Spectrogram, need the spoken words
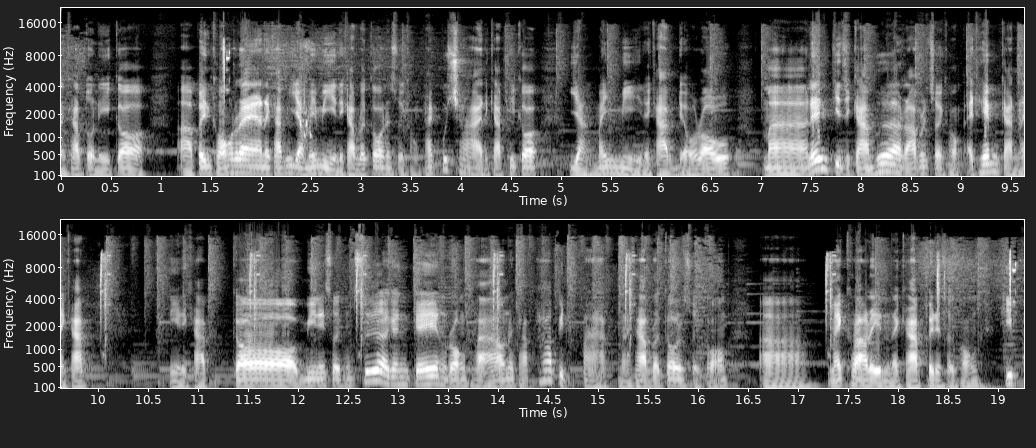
นะครับตัวนี้ก็ เป็นของแรนะครับที่ยังไม่มีนะครับแล้วก็ในส่วนของแพ็คผู้ชายนะครับที่ก็ยังไม่มีนะครับ เดี๋ยวเรามาเล่นกิจกรรมเพื่อรับในส่วนของไอเทมกันนะครับนี่นะครับก็มีในส่วนของเสื้อกางเกงรองเท้านะครับผ้าปิดปากนะครับ แล้วก็ในส่วนของแมคคาเรนนะครับเป็นในส่วนของที่โพ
